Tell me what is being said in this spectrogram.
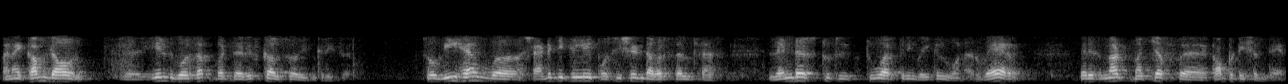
When I come down, the yield goes up, but the risk also increases. So we have uh, strategically positioned ourselves as lenders to two or three vehicle owner, where there is not much of uh, competition there.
